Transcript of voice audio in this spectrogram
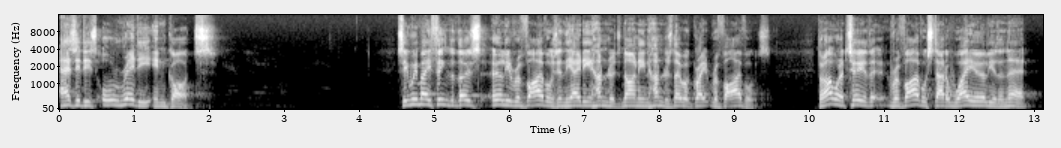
as it is already in God's. See, we may think that those early revivals in the 1800s, 1900s, they were great revivals. But I want to tell you that revival started way earlier than that.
